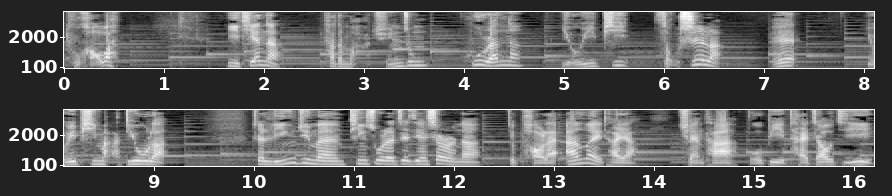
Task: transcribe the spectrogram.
土豪啊！一天呢，他的马群中忽然呢有一匹走失了，哎，有一匹马丢了。这邻居们听说了这件事儿呢，就跑来安慰他呀，劝他不必太着急，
